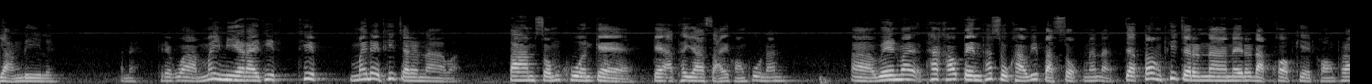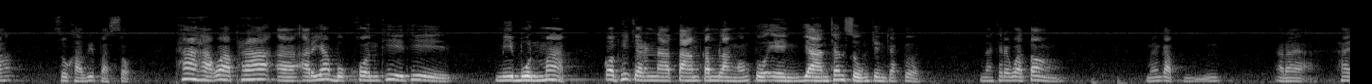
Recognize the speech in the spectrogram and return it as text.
อย่างดีเลย นะเรียกว่าไม่มีอะไรที่ที่ไม่ได้พิจารณาว่าตามสมควรแก่แก่อัธยาศัยของผู้นั้นเว้นว่าถ้าเขาเป็นพระสุขาวิปัสสกนั้นอะจะต้องพิจารณาในระดับขอบเขตของพระสุขาวิปัสสก ถ้าหากว่าพระอริยบุคคลที่ที่มีบุญมาก ก็พิจารณาตามกำลังของตัวเองยานชั้นสูงจึงจะเกิดนะเรียกว่าต้องเหมือนกับอะไรให้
